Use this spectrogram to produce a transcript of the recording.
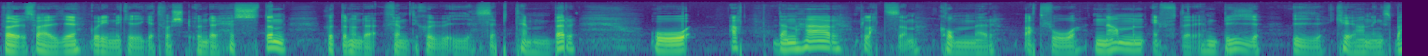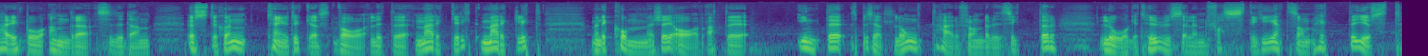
För Sverige går in i kriget först under hösten 1757 i september. Och att den här platsen kommer att få namn efter en by i Königsberg på andra sidan Östersjön kan ju tyckas vara lite märkligt, märkligt. Men det kommer sig av att det inte speciellt långt härifrån där vi sitter låg ett hus eller en fastighet som hette just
